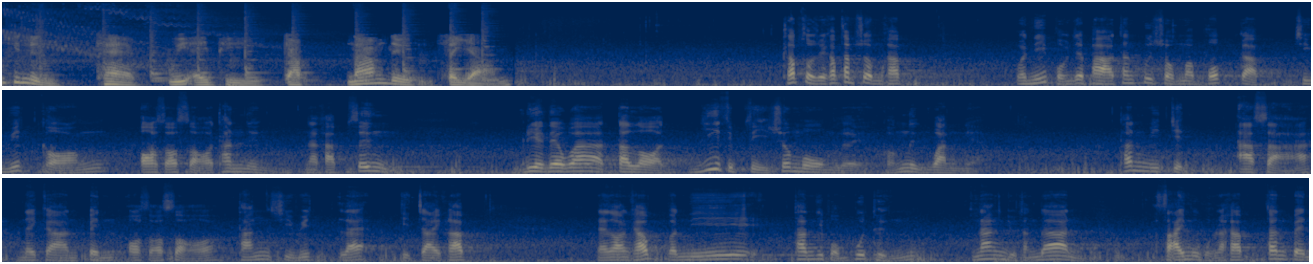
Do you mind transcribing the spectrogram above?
งที่ 1 แขก VIP กับน้ำดื่มสยาม ครับสวัสดีครับท่านผู้ชมครับ วันนี้ผมจะพาท่านผู้ชมมาพบกับชีวิตของอสสท่านหนึ่งนะครับ ซึ่งเรียกได้ว่าตลอด 24 ชั่วโมงเลยของ 1 วันเนี่ยท่านมีจิตอาสาในการเป็นอสสทั้งชีวิตและจิตใจครับ แน่นอนครับวันนี้ท่านที่ผมพูดถึง นั่งอยู่ทางด้านซ้ายมือผมนะครับ ท่านเป็น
